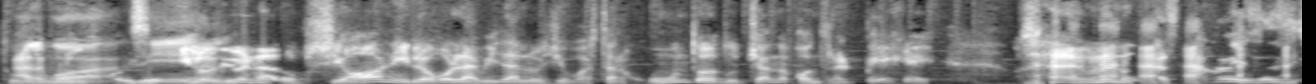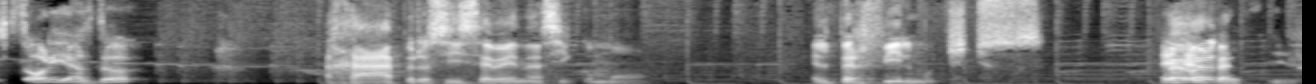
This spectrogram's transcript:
Tuvo Algo, hijo y- sí. Y lo dio en adopción y luego la vida los llevó a estar juntos luchando contra el peje. O sea, uno nunca sabe esas historias, ¿no? Ajá, pero sí se ven así como el perfil, muchachos. Es Pero, el perfil.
